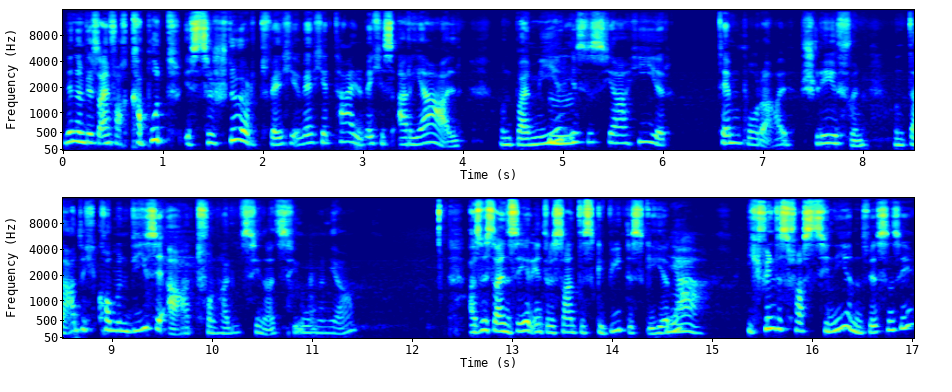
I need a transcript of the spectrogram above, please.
nennen wir es einfach kaputt, ist zerstört, welche, welcher Teil, welches Areal. Und bei mir mhm. ist es ja hier, temporal, Schläfen. Und dadurch kommen diese Art von Halluzinationen, ja. Also es ist ein sehr interessantes Gebiet des Gehirns. Ja. Ich finde es faszinierend, wissen Sie?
